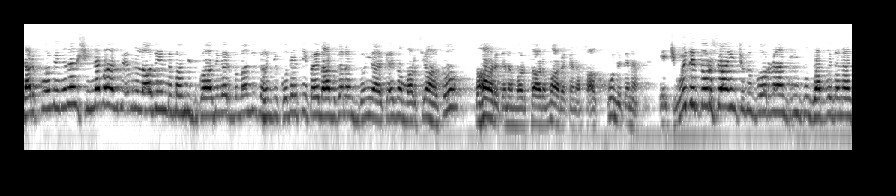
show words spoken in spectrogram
سرکو بگنن شنہ باز بھی ابن اللہ العظیم ببندی. دکا دیگر ببندی تو ہنجی قدرتی پیدا بکنن، دنیا کہتا مرسیاہ کو سہار کنا مرسار مار کنا خاک خون کنا ایچ ودی ترسا؟ این چکو گورنان این چکو زبد کنن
